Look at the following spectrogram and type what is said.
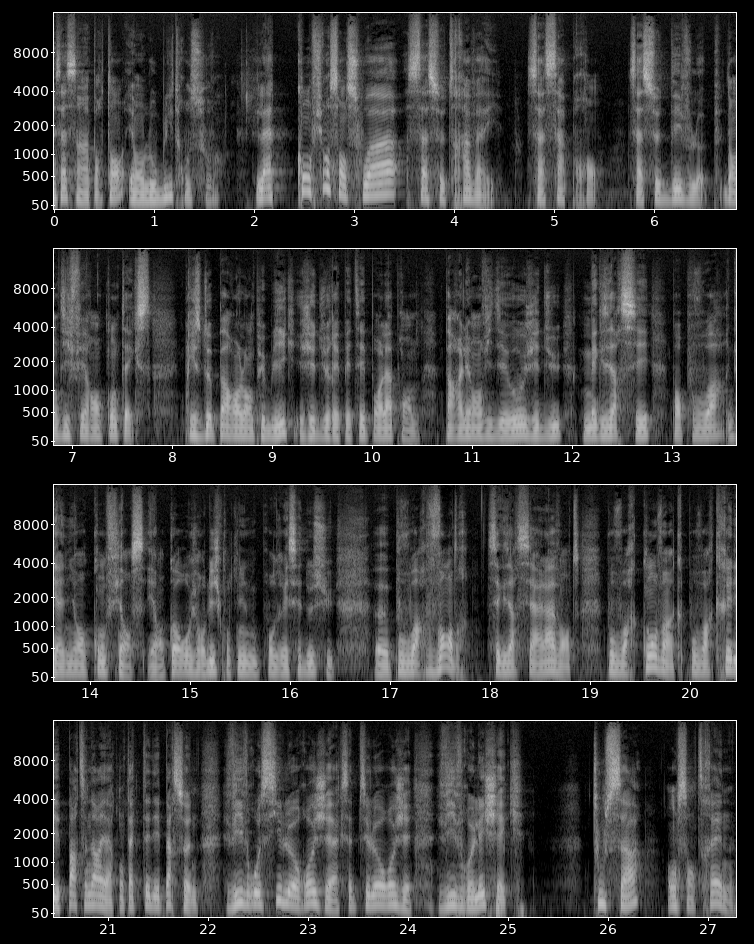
Ça, c'est important et on l'oublie trop souvent. La confiance en soi, ça se travaille, ça s'apprend, ça se développe dans différents contextes. Prise de parole en public, j'ai dû répéter pour l'apprendre. Parler en vidéo, j'ai dû m'exercer pour pouvoir gagner en confiance. Et encore aujourd'hui, je continue de progresser dessus. Euh, pouvoir vendre, s'exercer à la vente, pouvoir convaincre, pouvoir créer des partenariats, contacter des personnes, vivre aussi le rejet, accepter le rejet, vivre l'échec, tout ça, on s'entraîne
